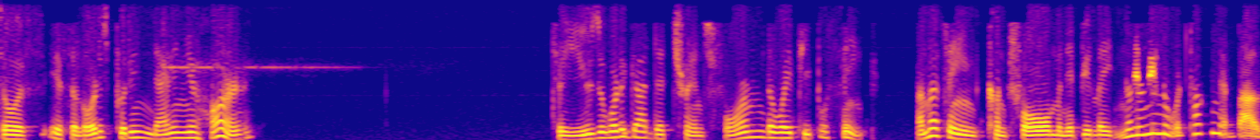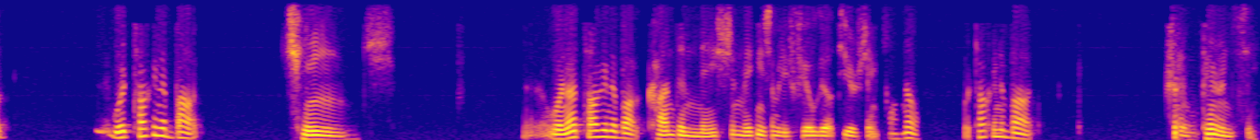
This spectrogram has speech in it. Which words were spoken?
So if if the Lord is putting that in your heart to use the word of God to transform the way people think, I'm not saying control, manipulate. No, no, no, no. We're talking about we're talking about change. We're not talking about condemnation, making somebody feel guilty or shameful. No, we're talking about transparency.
